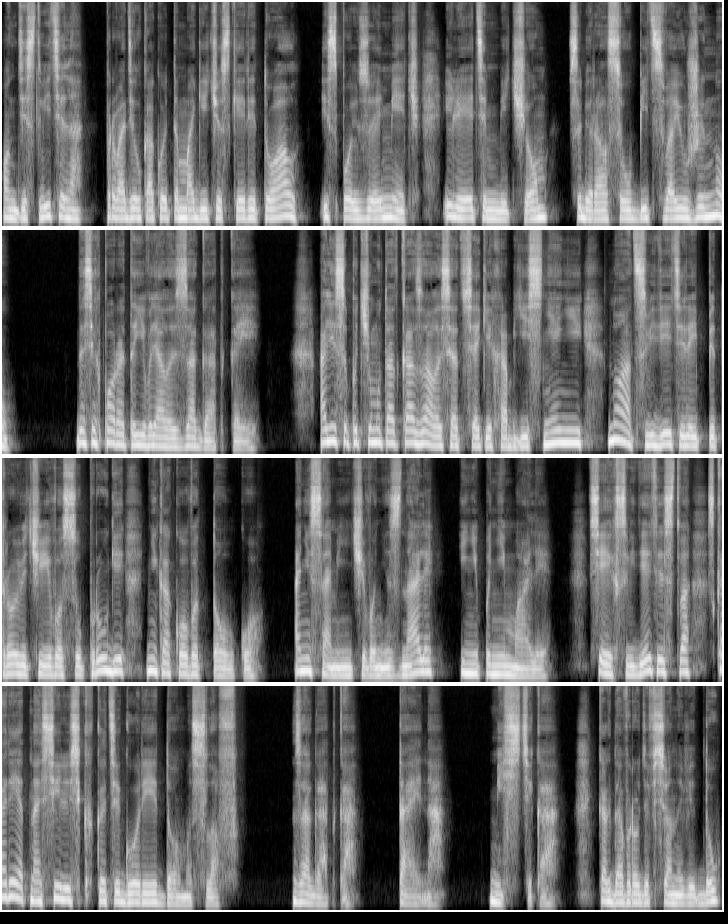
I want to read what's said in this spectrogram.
Он действительно проводил какой-то магический ритуал, используя меч, или этим мечом собирался убить свою жену. До сих пор это являлось загадкой. Алиса почему-то отказалась от всяких объяснений, но от свидетелей Петровича и его супруги никакого толку. Они сами ничего не знали и не понимали. Все их свидетельства скорее относились к категории домыслов. Загадка, тайна, мистика. Когда вроде все на виду,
